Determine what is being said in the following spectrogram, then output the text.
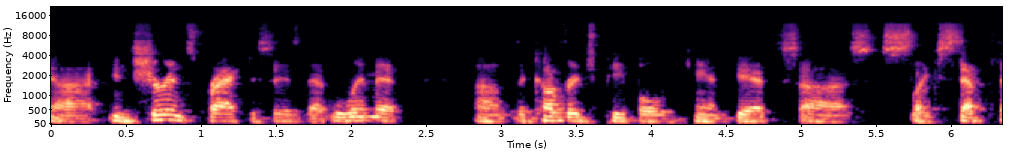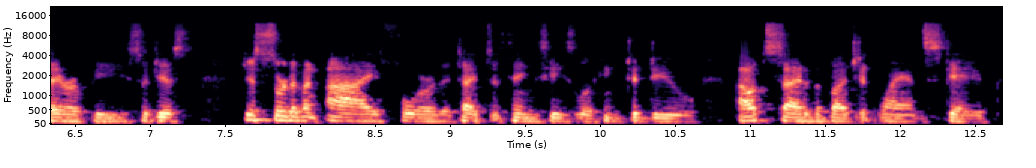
uh, insurance practices that limit um, the coverage people can get, uh, like step therapy. So just just sort of an eye for the types of things he's looking to do outside of the budget landscape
